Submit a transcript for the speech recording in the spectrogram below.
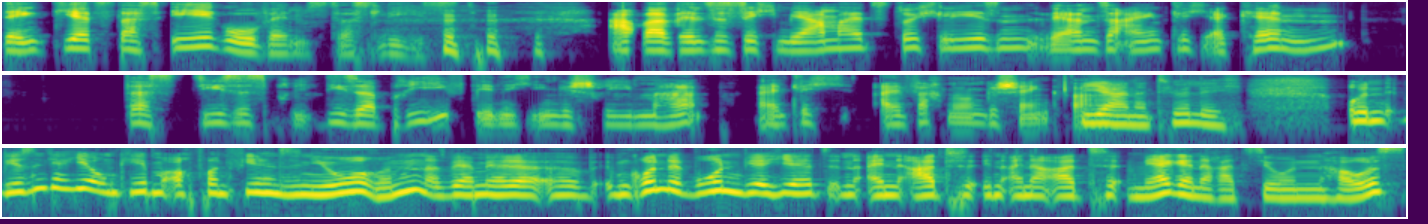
denkt jetzt das Ego, wenn es das liest. Aber wenn sie sich mehrmals durchlesen, werden sie eigentlich erkennen, dass dieses, dieser Brief, den ich ihnen geschrieben habe, eigentlich einfach nur ein Geschenk war. Ja, natürlich. Und wir sind ja hier umgeben auch von vielen Senioren. Also wir haben ja äh, im Grunde wohnen wir hier jetzt in einer Art in einer Art Mehrgenerationenhaus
